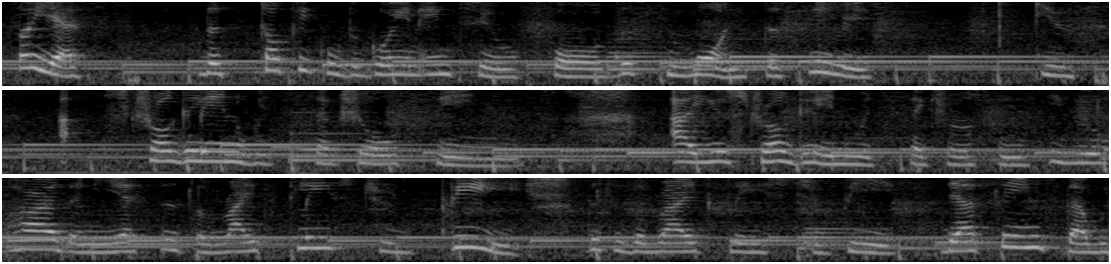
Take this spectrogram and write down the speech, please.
So yes, the topic we'll be going into for this month, the series is uh, struggling with sexual sins. Are you struggling with sexual sins? If you are, then yes, this is the right place to be. This is the right place to be. There are things that we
